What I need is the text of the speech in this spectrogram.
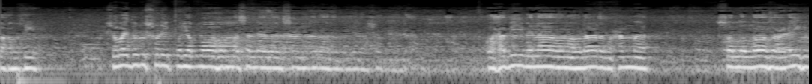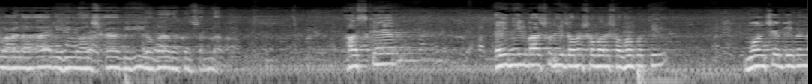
العظيم সবাই দুরুদ শরীফ পড়ি আল্লাহুম্মা সাল্লি আলা সাইয়্যিদিনা নাবিয়িনা শাফিঈনা ওয়া হাবিবিনা ওয়া মাওলানা মুহাম্মদ সাল্লাল্লাহু আলাইহি ওয়া আলা আলিহি ওয়া আসহাবিহি ওয়া বারাকা সাল্লাম আজকের এই নির্বাচনী জনসভার সভাপতি মঞ্চে বিভিন্ন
